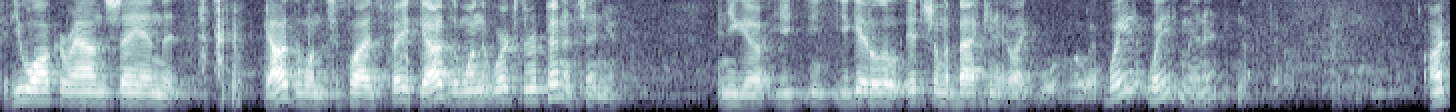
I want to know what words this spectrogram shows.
If you walk around saying that God's the one that supplies the faith, God's the one that works the repentance in you, and you go, you, you get a little itch on the back, and you're like, wait, wait a minute, aren't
